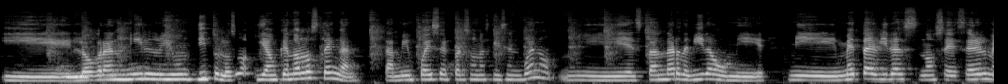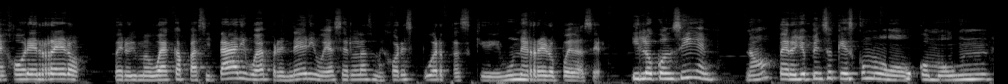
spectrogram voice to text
y logran mil y un títulos, ¿no? Y aunque no los tengan, también puede ser personas que dicen, bueno, mi estándar de vida o mi, mi meta de vida es, no sé, ser el mejor herrero, pero me voy a capacitar y voy a aprender y voy a hacer las mejores puertas que un herrero pueda hacer. Y lo consiguen, ¿no? Pero yo pienso que es como, como un,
